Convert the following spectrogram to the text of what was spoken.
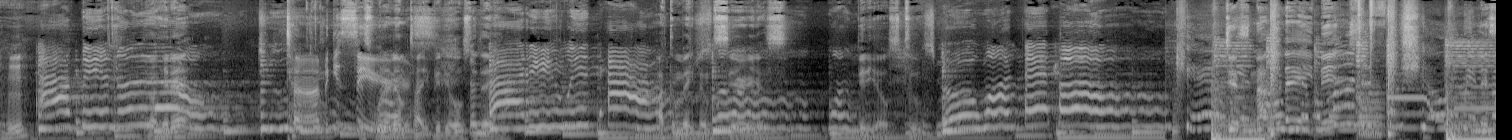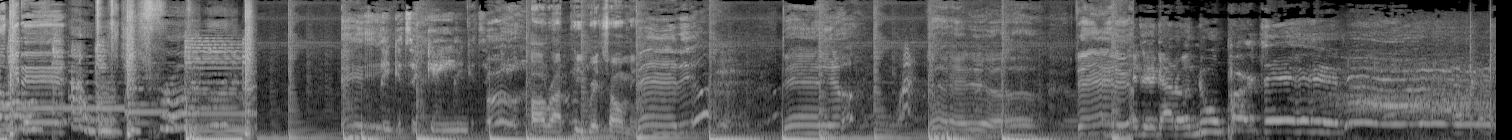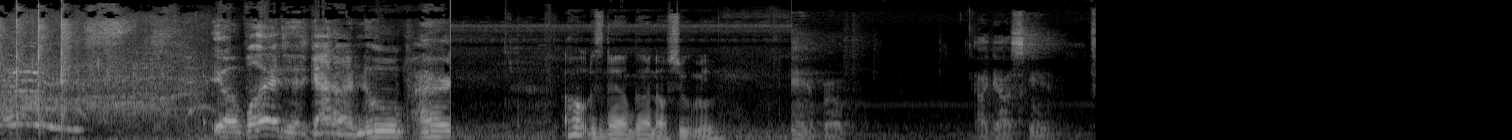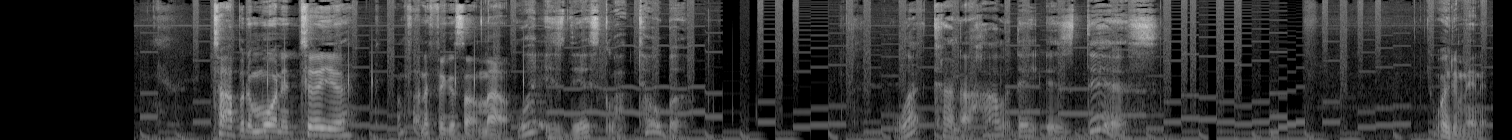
Mm-hmm. I've been Y'all hear that? Time to get serious. It's one of them type videos today. I can make them serious videos too. No one at all. Just not today, bitch. Let's get it. I was just Hey. Think it's a game. Oh. R.I.P. Rich Homie. Daddy, daddy, daddy, daddy. I just got a new purchase. Yo, boy just got a new purse. I hope this damn gun don't shoot me. Yeah, bro. I got a skin. Top of the morning to you. I'm trying to figure something out. What is this Glocktober? What kind of holiday is this? Wait a minute.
